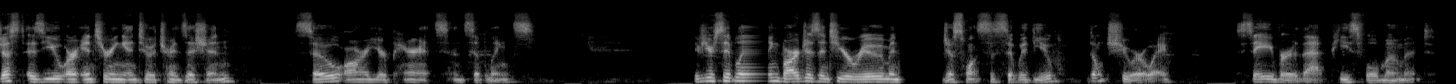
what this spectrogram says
Just as you are entering into a transition, so are your parents and siblings if your sibling barges into your room and just wants to sit with you, don't shoo her away. Savor that peaceful moment.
